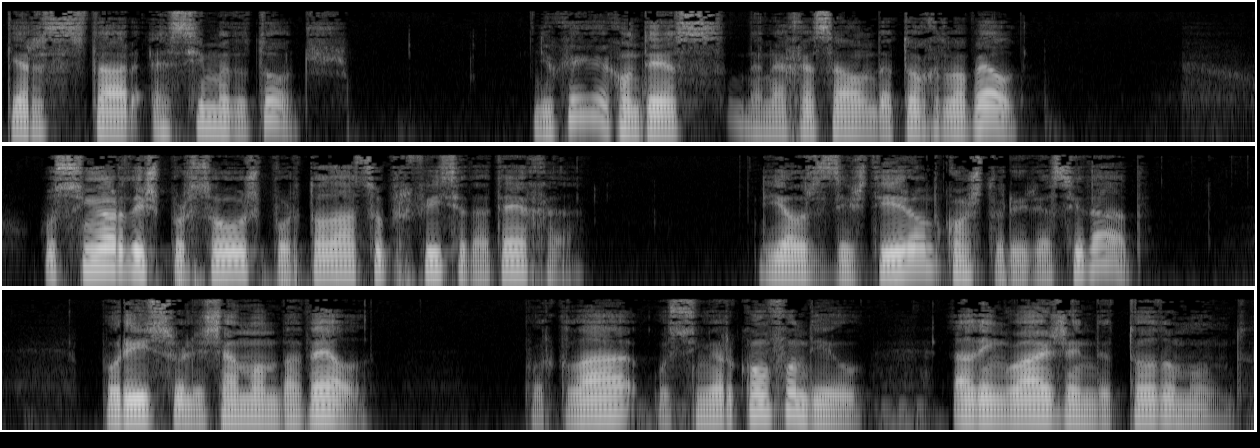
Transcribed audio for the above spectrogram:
quer estar acima de todos. E o que é que acontece na narração da Torre de Babel? O Senhor dispersou-os por toda a superfície da terra, e eles desistiram de construir a cidade. Por isso lhe chamam Babel, porque lá o Senhor confundiu a linguagem de todo o mundo.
